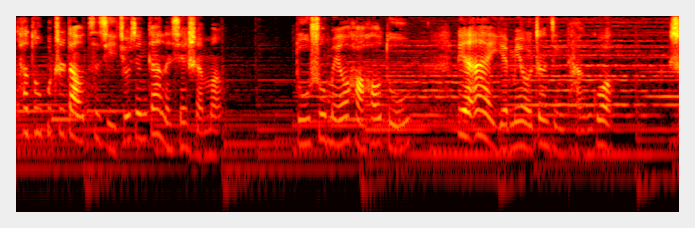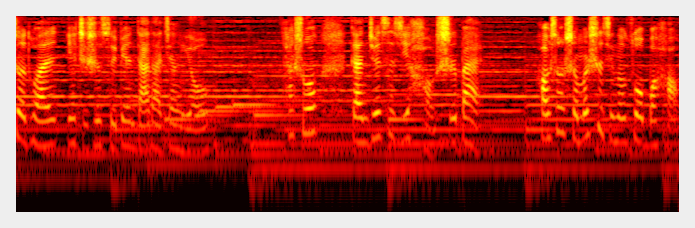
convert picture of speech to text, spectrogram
她都不知道自己究竟干了些什么。读书没有好好读，恋爱也没有正经谈过，社团也只是随便打打酱油。他说：“感觉自己好失败，好像什么事情都做不好，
